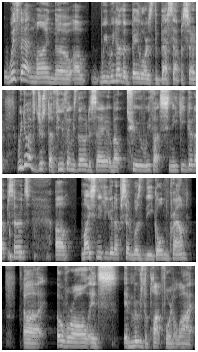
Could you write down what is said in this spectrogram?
with that in mind, though, uh, we we know that Baelor is the best episode. We do have just a few things though to say about two we thought sneaky good episodes. Um, my sneaky good episode was the Golden Crown. Uh, overall, it's it moves the plot forward a lot.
